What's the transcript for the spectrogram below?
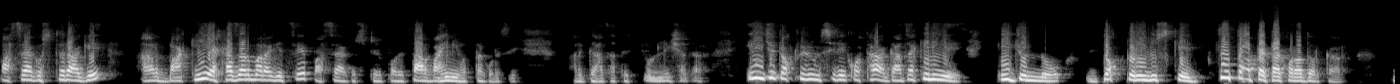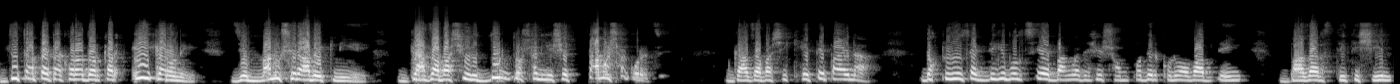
পাঁচে আগস্টের আগে, আর বাকি এক হাজার মারা গেছে পাঁচে আগস্টের পরে। তার বাহিনী হত্যা করেছে, আর গাজাতে চল্লিশ হাজার। এই যে ডক্টর ইউনুসের কথা, গাজাকে নিয়ে এই জন্য ডক্টর ইউনুসকে জুতা পেটা করা দরকার। জুতা পেটা করা দরকার এই কারণে যে মানুষের আবেগ নিয়ে গাজাবাসীর দুর্দশা নিয়ে সে তামাশা করেছে। গাজাবাসী খেতে পায় না। ডক্টর ইউনুস একদিকে বলছে, বাংলাদেশের সম্পদের কোনো অভাব নেই, বাজার স্থিতিশীল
